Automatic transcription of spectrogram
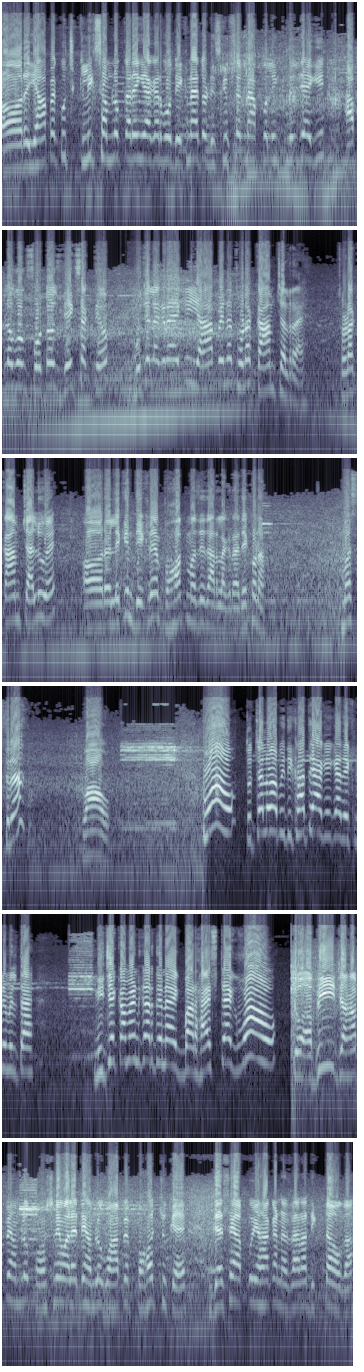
और यहाँ पे कुछ क्लिक्स हम लोग करेंगे। अगर वो देखना है तो डिस्क्रिप्शन में आपको लिंक मिल जाएगी। आप लोग वो फ़ोटोज़ देख सकते हो। मुझे लग रहा है कि यहाँ पे ना थोड़ा काम चल रहा है। थोड़ा काम चालू है और लेकिन देखने में बहुत मज़ेदार लग रहा है। देखो ना। मस्त ना? वाओ। वाओ। तो चलो अभी दिखाते आगे क्या देखने मिलता है। नीचे कमेंट कर देना एक बार। हैश टैग वाओ। तो अभी जहाँ पे हम लोग पहुँचने वाले थे, हम लोग वहाँ पे पहुँच चुके हैं। जैसे आपको यहाँ का नज़ारा दिखता होगा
